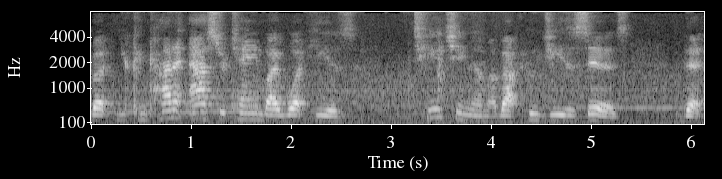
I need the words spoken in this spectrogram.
But you can kind of ascertain by what he is teaching them about who Jesus is that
